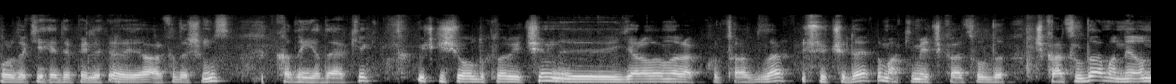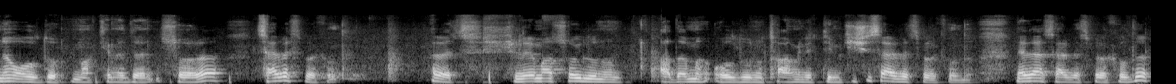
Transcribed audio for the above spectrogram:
oradaki HDP'li arkadaşımız kadın ya da erkek. Üç kişi oldukları için yaralanarak kurtardılar. Sütçü de mahkemeye çıkartıldı. Çıkartıldı ama ne ne oldu mahkemeden sonra? Serbest bırakıldı. Evet, Süleyman Soylu'nun adamı olduğunu tahmin ettiğim kişi serbest bırakıldı. Neden serbest bırakıldı?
